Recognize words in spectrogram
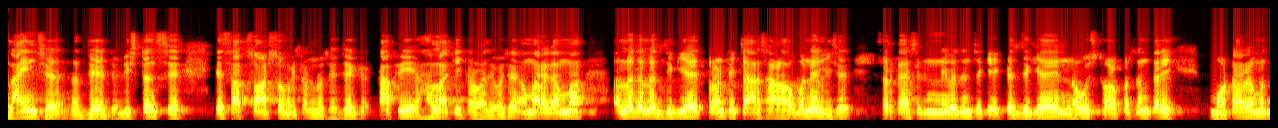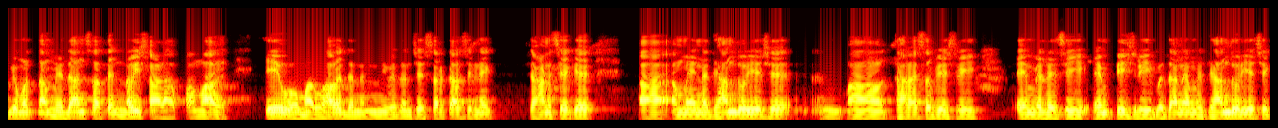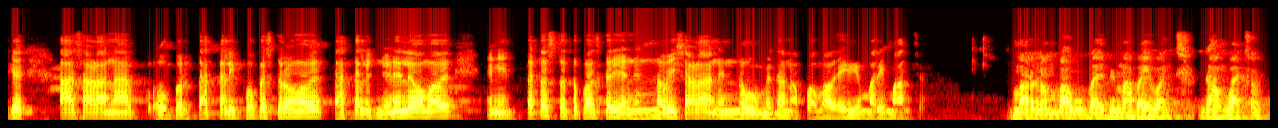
લાઈન છે જે ડિસ્ટન્સ છે એ સાતસો આઠસો મીટરનો છે જે કાફી હાલાકી કરવા જેવો છે. અમારા ગામમાં અલગ અલગ જગ્યાએ ત્રણથી ચાર શાળાઓ બનેલી છે. સરકારશ્રીનું નિવેદન છે કે એક જ જગ્યાએ નવું સ્થળ પસંદ કરી મોટા રમતગમતના મેદાન સાથે નવી શાળા આપવામાં આવે એવું અમારું આવેદન અને નિવેદન છે. સરકારશ્રીને જાણ છે કે અમે એને ધ્યાન દોરીએ છીએ. અ, ધારાસભ્ય શ્રી એમએલએ શ્રી એમપી શ્રી, બધાને અમે ધ્યાન દોરીએ છીએ કે આ શાળાના ઉપર તાત્કાલિક ફોકસ કરવામાં આવે, તાત્કાલિક નિર્ણય લેવામાં આવે, એની તટસ્થ તપાસ કરી અને નવી શાળા અને નવું મેદાન આપવામાં આવે એવી અમારી માંગ છે. મારું નામ બાબુભાઈ ભીમાભાઈ વંશ, ગામ વાછોડ,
